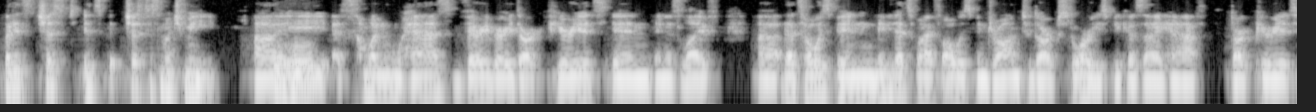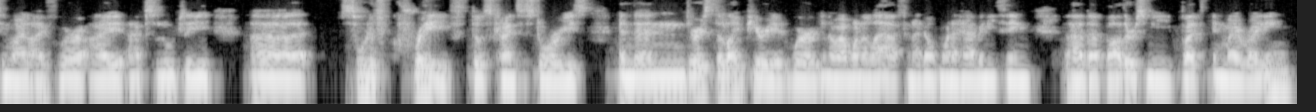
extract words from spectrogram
but it's just, it's just as much me. I, mm-hmm. as someone who has very, very dark periods in, in his life, uh, that's always been, maybe that's why I've always been drawn to dark stories because I have dark periods in my life where I absolutely, uh, sort of crave those kinds of stories. And then there's the light period where, you know, I want to laugh and I don't want to have anything uh, that bothers me. But in my writing,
